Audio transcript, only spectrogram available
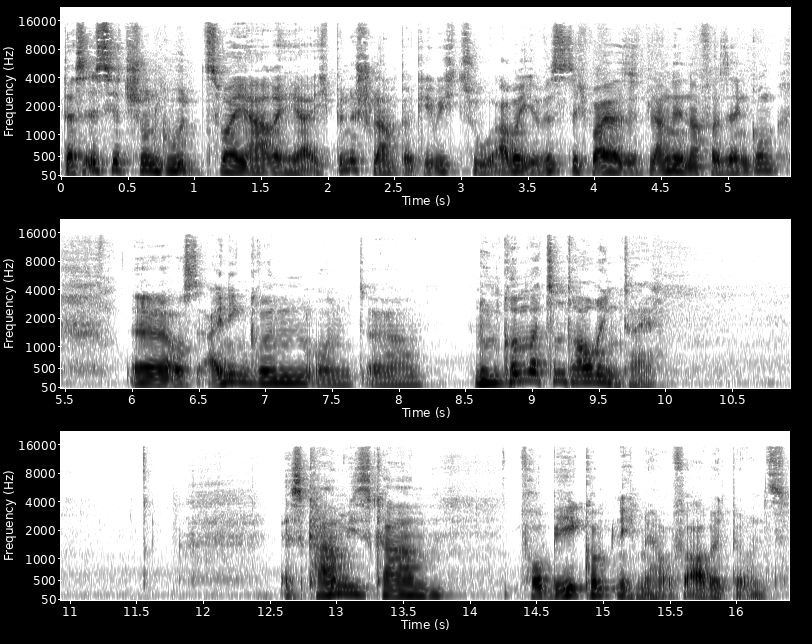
Das ist jetzt schon gut zwei Jahre her. Ich bin eine Schlampe, gebe ich zu. Aber ihr wisst, ich war ja seit lange in der Versenkung äh, aus einigen Gründen. Und äh, nun kommen wir zum traurigen Teil. Es kam, wie es kam. Frau B kommt nicht mehr auf Arbeit bei uns.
